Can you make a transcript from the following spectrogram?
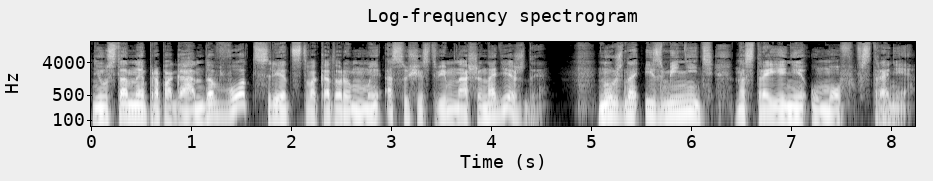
Неустанная пропаганда — вот средство, которым мы осуществим наши надежды. Нужно изменить настроение умов в стране.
